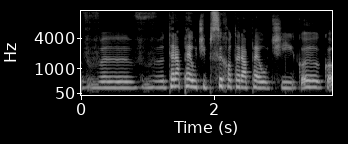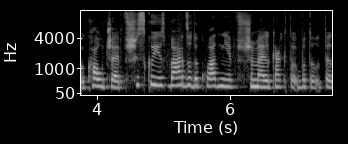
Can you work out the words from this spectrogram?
w, w, terapeuci, psychoterapeuci, coache, wszystko jest bardzo dokładnie w szymelkach, bo to, to,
